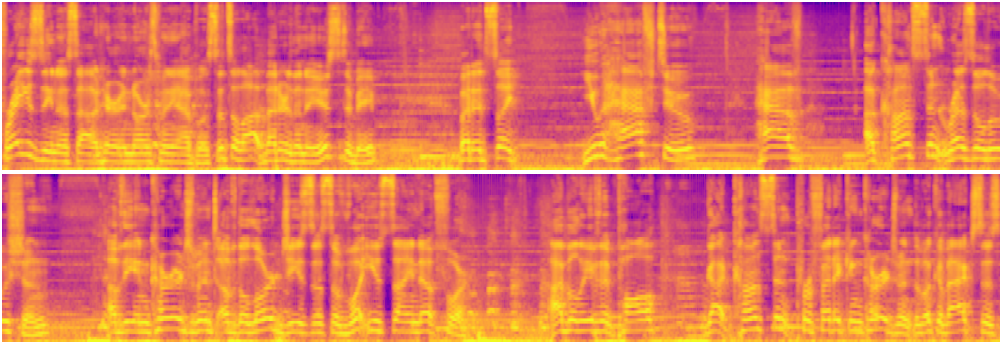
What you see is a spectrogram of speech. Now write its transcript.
craziness out here in North Minneapolis. It's a lot better than it used to be. But it's like you have to have a constant resolution of the encouragement of the Lord Jesus of what you signed up for. I believe that Paul got constant prophetic encouragement. The book of Acts says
